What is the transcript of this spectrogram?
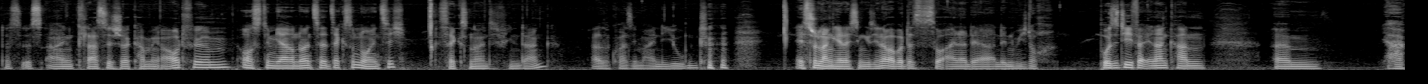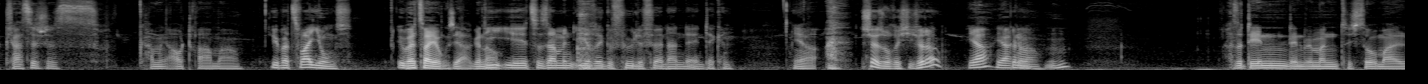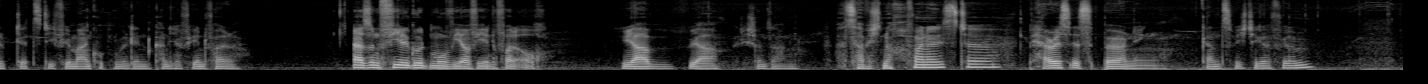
Das ist ein klassischer Coming-out-Film. Aus dem Jahre 1996. 96, vielen Dank. Also quasi meine Jugend. Ist schon lange her, dass ich den gesehen habe, aber das ist so einer, der, an den ich mich noch positiv erinnern kann. Ähm, ja, klassisches Coming-out-Drama. Über zwei Jungs, Über zwei Jungs, ja, genau. die ihr zusammen ihre Gefühle füreinander entdecken. ja. Ist ja so richtig, oder? Ja, ja, Genau. genau. Mhm. Also den, den, wenn man sich so mal jetzt die Filme angucken will, den kann ich auf jeden Fall, Also ein Feel-Good-Movie auf jeden Fall auch. ja, ja, würde ich schon sagen. Was habe ich noch auf meiner Liste? Paris is Burning. Ganz wichtiger Film.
